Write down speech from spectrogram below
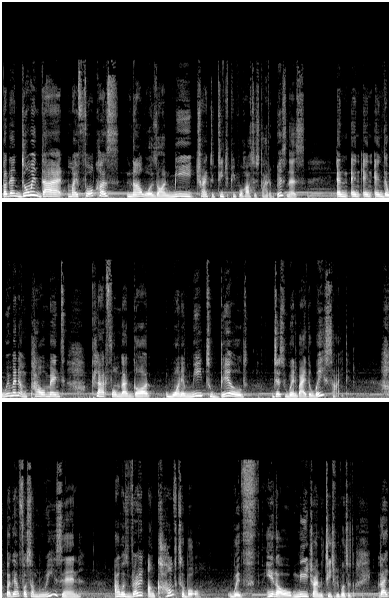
But then doing that, my focus now was on me trying to teach people how to start a business. And and and, and the women empowerment platform that God wanted me to build just went by the wayside. But then for some reason, I was very uncomfortable with, you know, me trying to teach people to, like,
